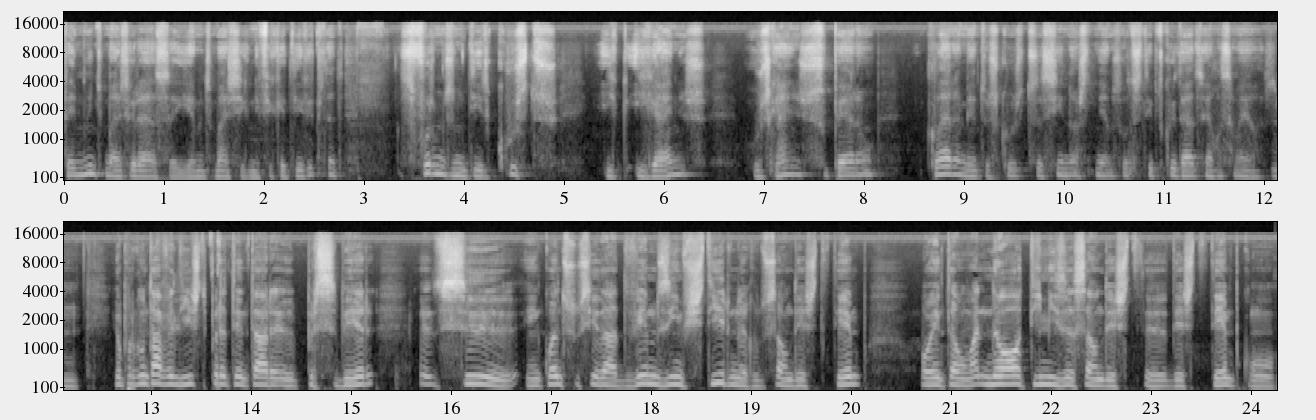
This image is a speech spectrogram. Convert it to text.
tem muito mais graça e é muito mais significativo. E, portanto, se formos medir custos e, e ganhos, os ganhos superam claramente os custos, assim nós tenhamos outros tipos de cuidados em relação a elas. Hum. Eu perguntava-lhe isto para tentar eh, perceber eh, se, enquanto sociedade, devemos investir na redução deste tempo ou então na otimização deste, deste tempo, com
